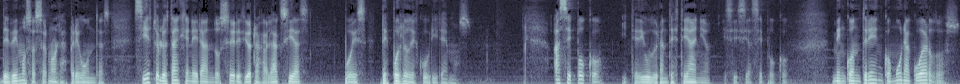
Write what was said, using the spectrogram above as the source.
Debemos hacernos las preguntas. Si esto lo están generando seres de otras galaxias, pues después lo descubriremos. Hace poco, y te digo durante este año, y si sí, hace poco, me encontré en común acuerdos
